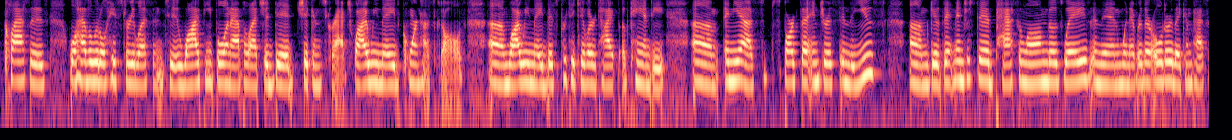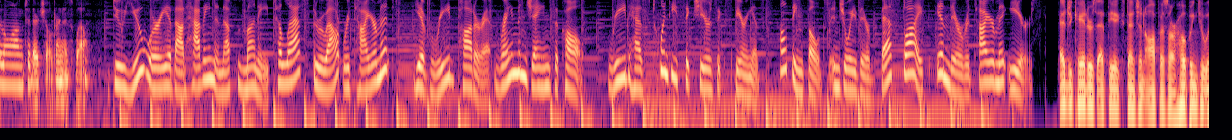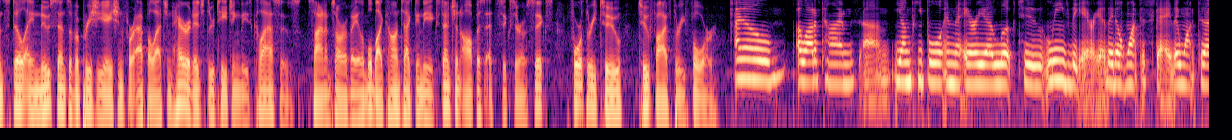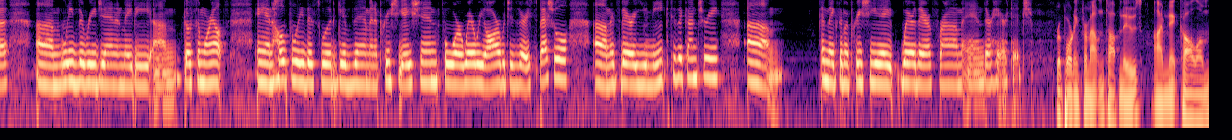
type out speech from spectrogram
classes will have a little history lesson to why people in Appalachia did chicken scratch, why we made corn husk dolls, um, why we made this particular type of candy. Um, and yeah, spark that interest in the youth, um, get them interested, pass along those ways, and then whenever they're older, they can pass it along to their children as well. Do you worry about having enough money to last throughout retirement? Give Reed Potter at Raymond James a call. Reed has 26 years' experience helping folks enjoy their best life in their retirement years. Educators at the Extension office are hoping to instill a new sense of appreciation for Appalachian heritage through teaching these classes. Sign-ups are available by contacting the Extension office at 606 432 2534. I know a lot of times um, young people in the area look to leave the area. They don't want to stay. They want to um, leave the region and maybe um, go somewhere else. And hopefully, this would give them an appreciation for where we are, which is very special. Um, it's very unique to the country, um, and make them appreciate where they're from and their heritage. Reporting for Mountaintop News, I'm Nick Collum.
